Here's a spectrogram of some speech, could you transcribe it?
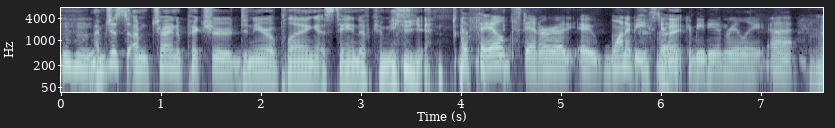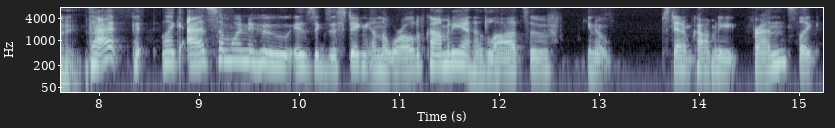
Mm-hmm. I'm just I'm trying to picture De Niro playing a stand-up comedian. a failed stand or a, a wannabe stand-up Right. comedian, really. Uh, right. that but like as someone who is existing in the world of comedy and has lots of you know stand-up comedy friends like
